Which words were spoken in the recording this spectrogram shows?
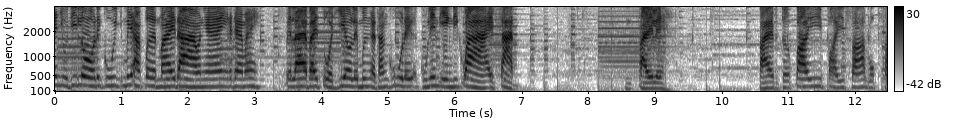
นอยู่ที่โลที่กูไม่อยากเปิดไม้ด่ามันไงเข้าใจไหมเป็นไรไปตรวจเยี่ยวเลยมึงอะทั้งคู่เลยกูเล่นเองดีกว่าไอ้สัตว์ ไปเลยไปเธอไปไปซาลบส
